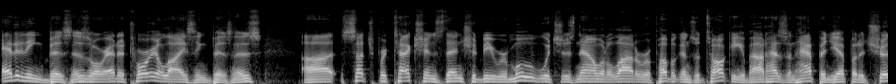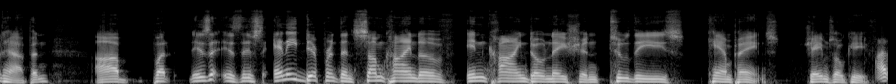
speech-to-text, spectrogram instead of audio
editing business or editorializing business, uh, such protections then should be removed, which is now what a lot of Republicans are talking about. Hasn't happened yet, but it should happen. Uh, but is it, is this any different than some kind of in kind donation to these campaigns? James O'Keefe. I,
